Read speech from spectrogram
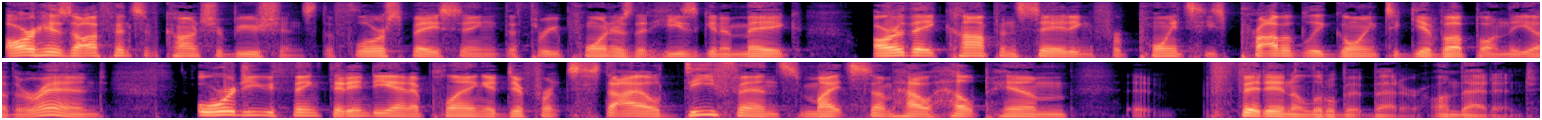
are his offensive contributions, the floor spacing, the three pointers that he's going to make, are they compensating for points he's probably going to give up on the other end? Or do you think that Indiana playing a different style defense might somehow help him uh, fit in a little bit better on that end?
